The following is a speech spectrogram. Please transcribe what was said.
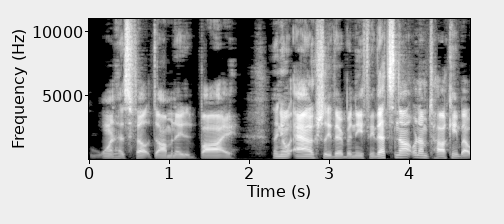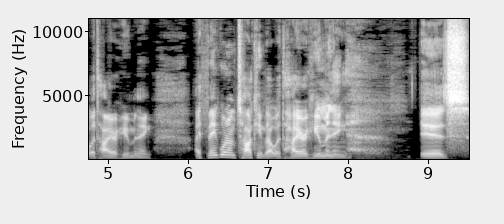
one has felt dominated by. Then You know, actually they're beneath me. That's not what I'm talking about with higher humaning. I think what I'm talking about with higher humaning is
